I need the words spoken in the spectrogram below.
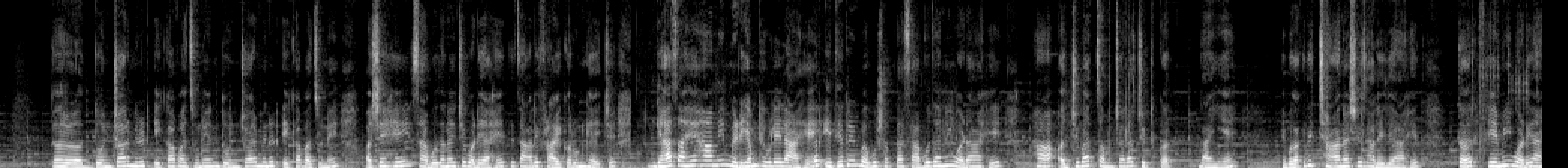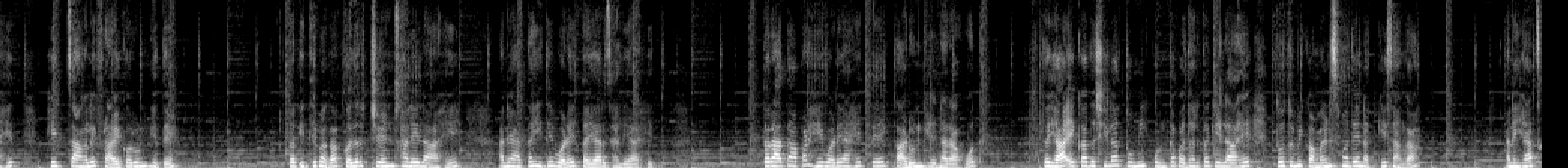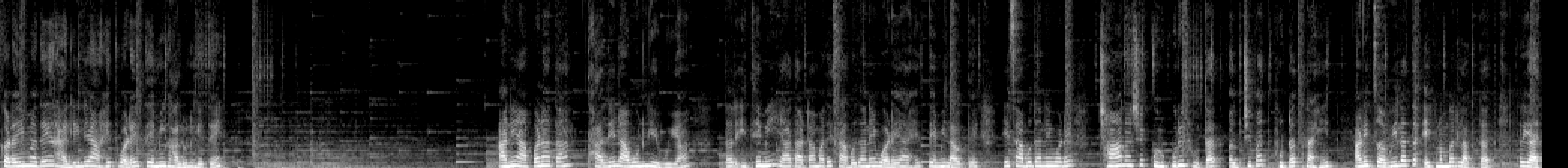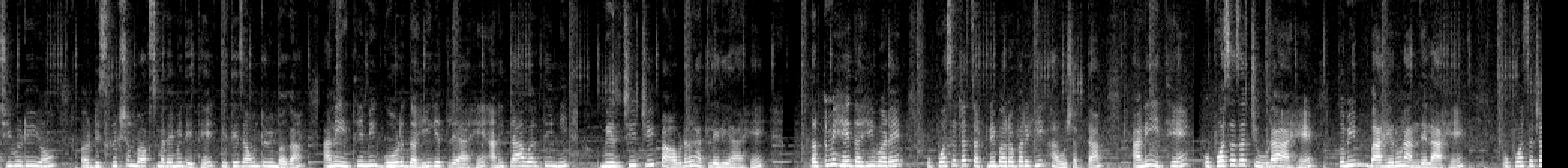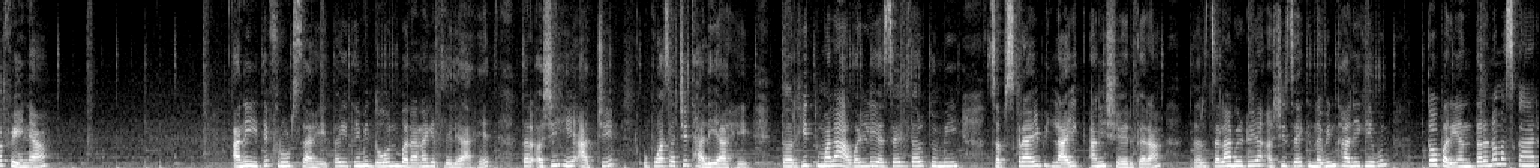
तर दोन चार मिनिट एका बाजूने आणि दोन चार मिनिट एका बाजूने असे हे साबुदाण्याचे वडे आहेत ते चांगले फ्राय करून घ्यायचे. गॅस आहे हा मी मिडियम ठेवलेला आहे. तर इथे तुम्ही बघू शकता साबुदाणे वडा आहे. हा अजिबात चमच्याला चिटकत नाही आहे हे बघा किती छान असे झालेले आहेत. तर हे मी वडे आहेत हे चांगले फ्राय करून घेते. तर इथे बघा कलर चेंज झालेला आहे आणि आता इथे वडे तयार झाले आहेत. तर आता आपण हे वडे आहेत ते काढून घेणार आहोत. तर ह्या एकादशीला तुम्ही कोणता पदार्थ केला आहे तो तुम्ही कमेंट्समध्ये नक्की सांगा. आणि ह्याच कढईमध्ये राहिलेले आहेत वडे ते मी घालून घेते. आणि आपण आता थाली लावून घेऊया. तर इथे मी या ताटामध्ये साबुदाणे वडे आहेत ते मी लावते. हे साबुदाणे वडे छान असे कुरकुरीत होतात अजिबात फुटत नाहीत आणि चवीला तर एक नंबर लागतात. तर याची व्हिडिओ डिस्क्रिप्शन बॉक्समध्ये मी देते तिथे जाऊन तुम्ही बघा. आणि इथे मी गोड दही घेतले आहे आणि त्यावरती मी मिरचीची पावडर घातलेली आहे. तर तुम्ही हे दही वडे उपवासाच्या चटणीबरोबरही खाऊ शकता. आणि इथे उपवासाचा चिवडा आहे. तो मी बाहेरून आणलेला आहे. उपवासाच्या फेण्या आणि इथे फ्रूट्स आहे तर इथे मी दोन बनाना घेतलेले आहेत. तर अशी ही आजची उपवासाची थाली आहे. तर ही तुम्हाला आवडली असेल तर तुम्ही सबस्क्राईब लाईक आणि शेअर करा. तर चला भेटूया अशीच एक नवीन थाली घेऊन. तोपर्यंत नमस्कार.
